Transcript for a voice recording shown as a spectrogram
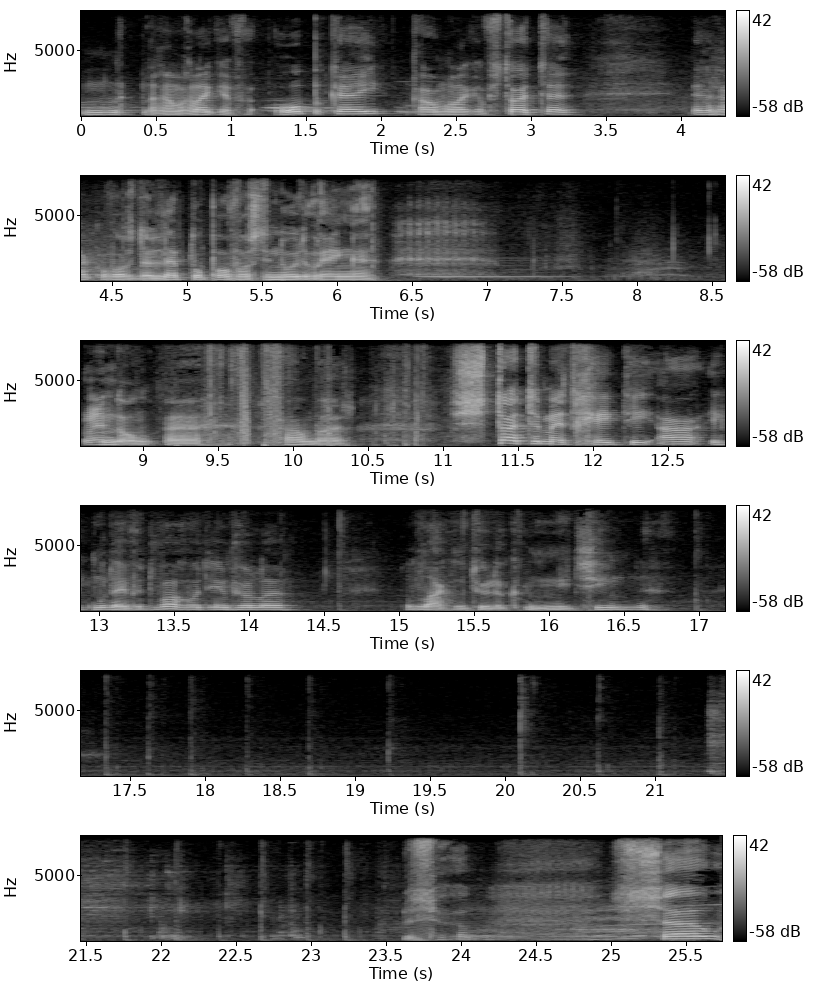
Nou, dan gaan we gelijk even, hoppakee, gaan we gelijk even starten. En dan ga ik alvast de laptop alvast in orde brengen. En dan uh, gaan we starten met GTA. Ik moet even het wachtwoord invullen. Dat laat ik natuurlijk niet zien. Zo. Zo.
